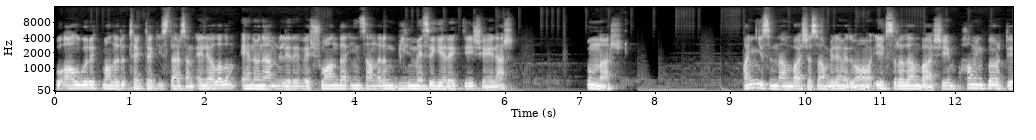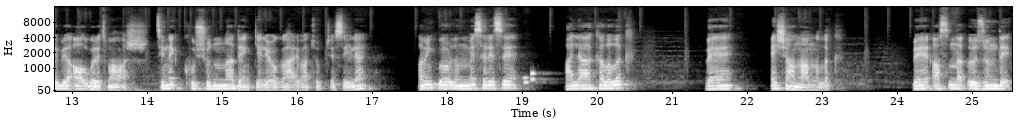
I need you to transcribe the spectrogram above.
Bu algoritmaları tek tek istersen ele alalım. En önemlileri ve şu anda insanların bilmesi gerektiği şeyler bunlar. Hangisinden başlasam bilemedim ama ilk sıradan başlayayım. Hummingbird diye bir algoritma var. Sinek kuşuna denk geliyor galiba Türkçesiyle. Hummingbird'ın meselesi alakalılık ve eş anlamlılık. Ve aslında özünde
